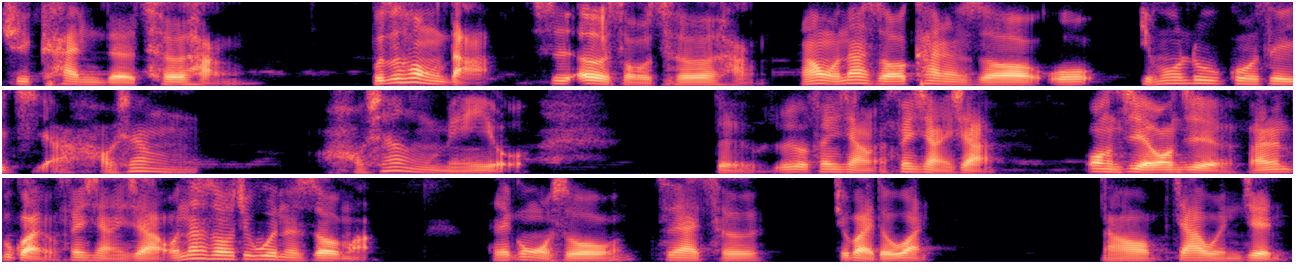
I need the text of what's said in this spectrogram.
去看的车行。不是 Honda，是二手车行。然后我那时候看的时候，我有没有录过这一集啊？好像好像没有。对，如果分享分享一下，忘记了忘记了，反正不管，分享一下。我那时候去问的时候嘛，他就跟我说这台车九百多万，然后加文件，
